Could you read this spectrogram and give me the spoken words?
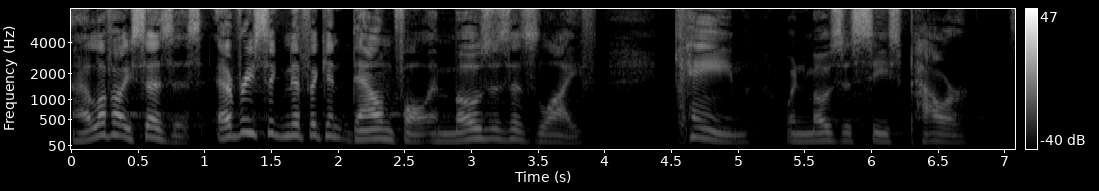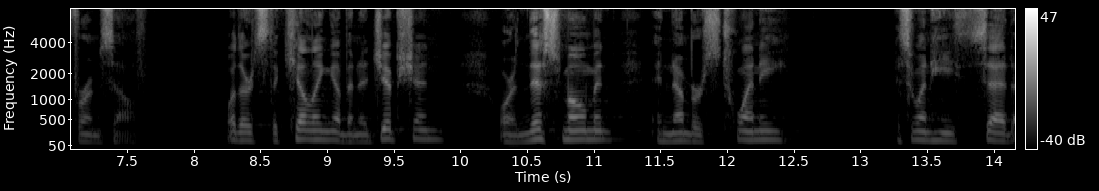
I love how he says this, every significant downfall in Moses' life came when Moses seized power for himself. Whether it's the killing of an Egyptian or in this moment in Numbers 20, it's when he said,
